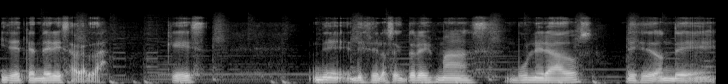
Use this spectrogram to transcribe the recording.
de entender esa verdad, que es desde los sectores más vulnerados, desde donde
